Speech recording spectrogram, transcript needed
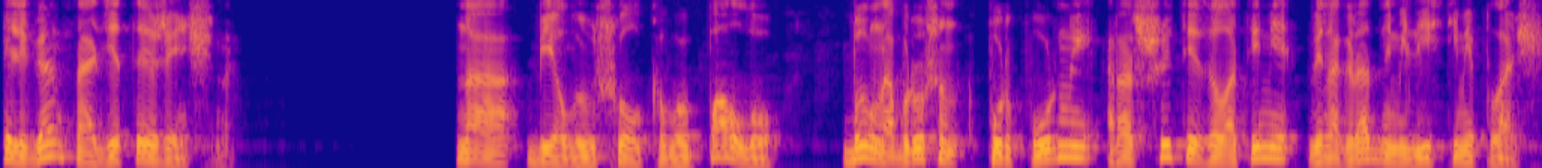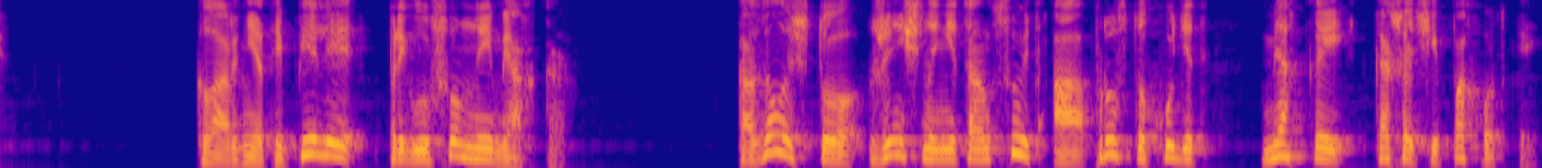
элегантно одетая женщина. На белую шелковую паллу был наброшен пурпурный, расшитый золотыми виноградными листьями плащ. Кларнеты пели приглушенно и мягко. Казалось, что женщина не танцует, а просто ходит мягкой кошачьей походкой.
